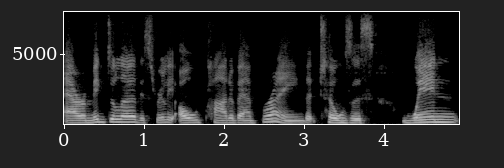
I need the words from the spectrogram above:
our amygdala, this really old part of our brain that tells us when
